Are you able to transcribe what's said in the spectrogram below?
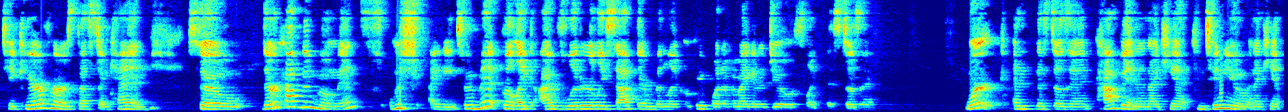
take care of her as best I can. So there have been moments, which I hate to admit, but like I've literally sat there and been like, okay, what am I going to do if like this doesn't work and this doesn't happen and I can't continue and I can't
